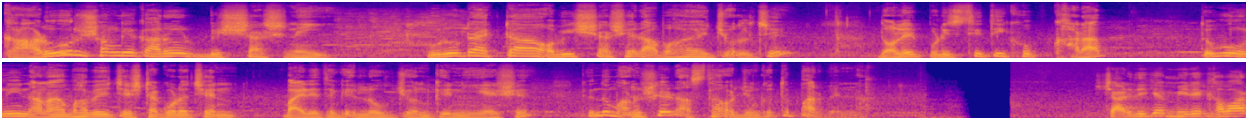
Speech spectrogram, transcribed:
কারোর সঙ্গে কারোর বিশ্বাস নেই। পুরোটা একটা অবিশ্বাসের আবহাওয়ায় চলছে। দলের পরিস্থিতি খুব খারাপ। তবু উনি নানাভাবে চেষ্টা করেছেন বাইরে থেকে লোকজনকে নিয়ে এসে। কিন্তু মানুষের আস্থা অর্জন করতে পারবেন না। চারিদিকে মেরে খাওয়ার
